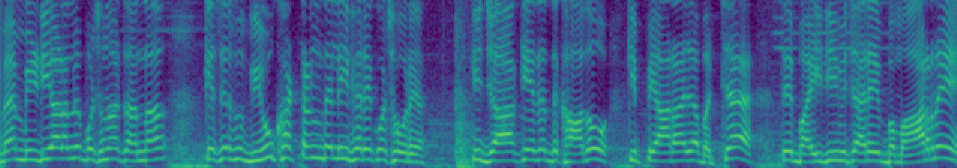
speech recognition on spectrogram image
ਮੈਂ ਮੀਡੀਆ ਵਾਲਿਆਂ ਨੂੰ ਪੁੱਛਣਾ ਚਾਹੁੰਦਾ ਕਿ ਸਿਰਫ ਵਿਊ ਖੱਟਣ ਦੇ ਲਈ ਫਿਰ ਇਹ ਕੁਝ ਹੋ ਰਿਹਾ? ਕਿ ਜਾ ਕੇ ਇਹਦੇ ਦਿਖਾ ਦਿਓ ਕਿ ਪਿਆਰਾ ਜਿਹਾ ਬੱਚਾ ਹੈ ਤੇ ਬਾਈ ਜੀ ਵਿਚਾਰੇ ਬਿਮਾਰ ਨੇ,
